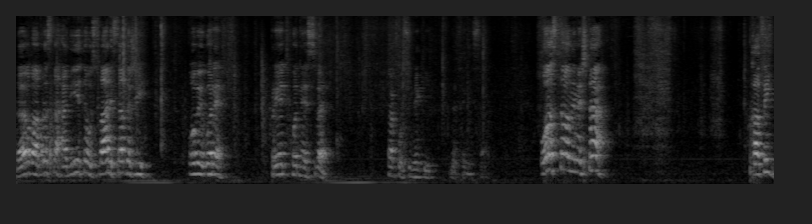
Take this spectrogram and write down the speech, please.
da je ova vrsta haditha u stvari sadrži ove gore prethodne sve. Tako su neki definisali. Ostao nam je šta? Hafidj.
